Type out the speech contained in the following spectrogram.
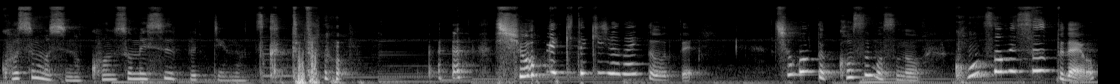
コスモスのコンソメスープっていうのを作ってたの。衝撃的じゃないと思って。蝶とコスモスのコンソメスープだよ。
